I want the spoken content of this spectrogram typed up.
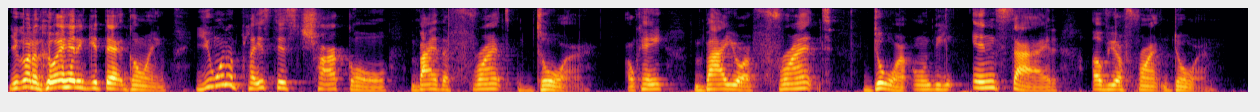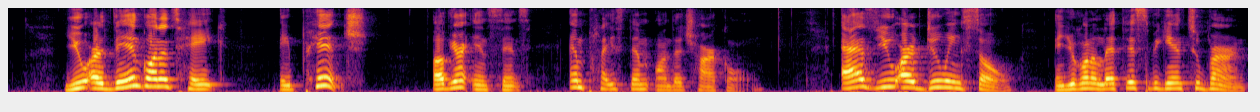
you're going to go ahead and get that going. You want to place this charcoal by the front door, okay? By your front door on the inside of your front door. You are then going to take a pinch of your incense and place them on the charcoal. As you are doing so, and you're going to let this begin to burn,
